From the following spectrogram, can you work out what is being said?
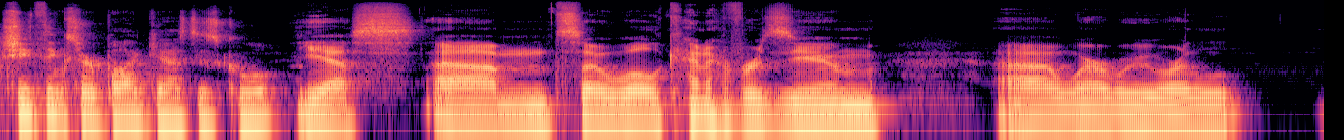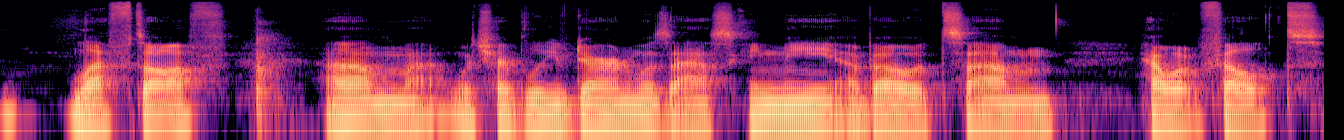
She thinks her podcast is cool. Yes. Um, so we'll kind of resume uh, where we were l- left off, um, which I believe Darren was asking me about um, how it felt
